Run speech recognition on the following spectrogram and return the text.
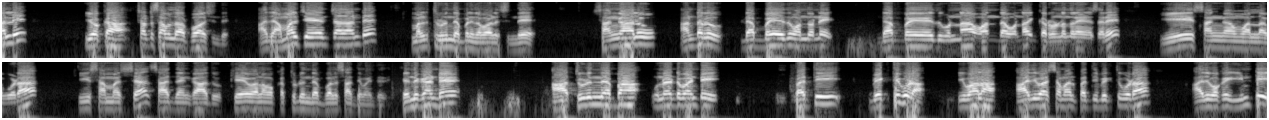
మళ్ళీ ఈ యొక్క చట్టసభల ద్వారా పోవాల్సిందే. అది అమలు చేయించాలంటే మళ్ళీ తుడిని దెబ్బ నిలబడాల్సిందే. సంఘాలు అంటారు డెబ్బై ఐదు వంద ఉన్నాయి. డెబ్బై ఐదు ఉన్నా వంద ఉన్నా ఇంకా రెండు వందలు అయినా సరే ఏ సంఘం వల్ల కూడా ఈ సమస్య సాధ్యం కాదు. కేవలం ఒక తుడిని దెబ్బలు వల్ల సాధ్యమవుతుంది ఎందుకంటే ఆ తుడిని దెబ్బ ఉన్నటువంటి ప్రతి వ్యక్తి కూడా ఇవాళ ఆదివాసీ సమాజం ప్రతి వ్యక్తి కూడా అది ఒక ఇంటి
